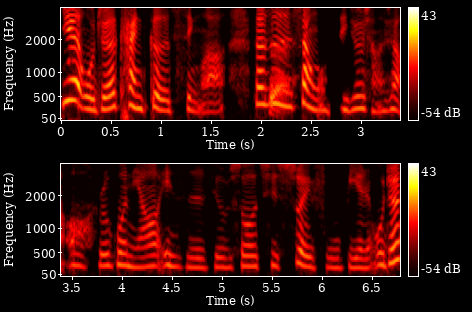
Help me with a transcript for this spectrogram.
因为我觉得看个性啦，但是像我自己就是想想哦，如果你要一直比如说去说服别人，我觉得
